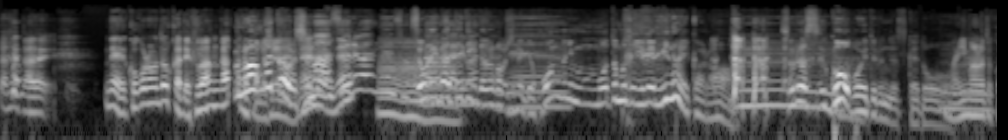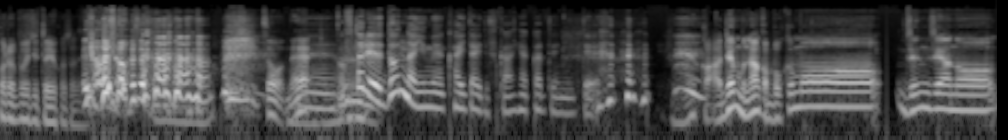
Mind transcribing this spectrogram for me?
なんか、ね、心のどっかで不安があったのかもしれないね。不安があるかもしれないまあそれはね、うん。それが出てきたのかもしれないけど、本当にもともと夢見ないからうん。それはすごい覚えてるんですけど、まあ、今のところ無事ということで。そうそうそうそうねねお二人でどんな夢買いたいですか？百貨店に行って。なんかでもなんか僕も全然あの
